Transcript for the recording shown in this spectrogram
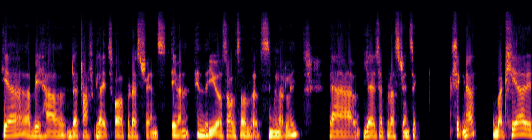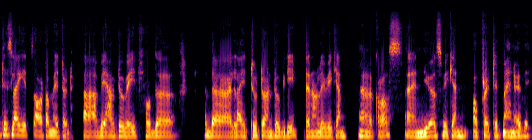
Here uh, we have the traffic lights for pedestrians. Even in the US also similarly, uh, there's a pedestrian sig- signal. But here it is like it's automated. Uh, we have to wait for the the light to turn to green. Then only we can uh, cross. And US we can operate it manually.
